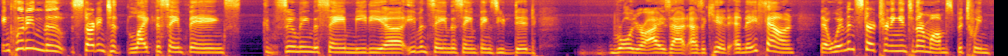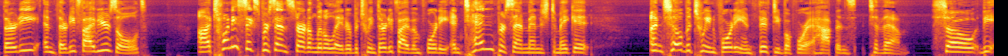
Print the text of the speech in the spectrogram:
including the starting to like the same things, consuming the same media, even saying the same things you did roll your eyes at as a kid. And they found that women start turning into their moms between 30 and 35 years old. Uh, 26% start a little later, between 35 and 40, and 10% manage to make it until between 40 and 50 before it happens to them. So the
